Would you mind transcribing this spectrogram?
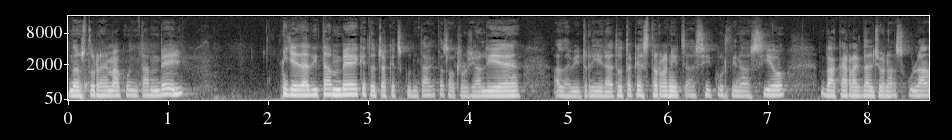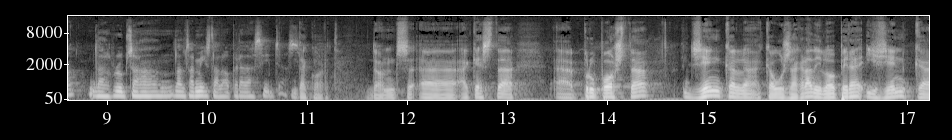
Doncs tornarem a comptar amb ell i he de dir també que tots aquests contactes, el Roger Alier, el David Riera, tota aquesta organització i coordinació va a càrrec del Joan Escolar, dels grups eh, dels Amics de l'Òpera de Sitges. D'acord. Doncs eh, aquesta eh, proposta, gent que, la, que us agradi l'òpera i gent que,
